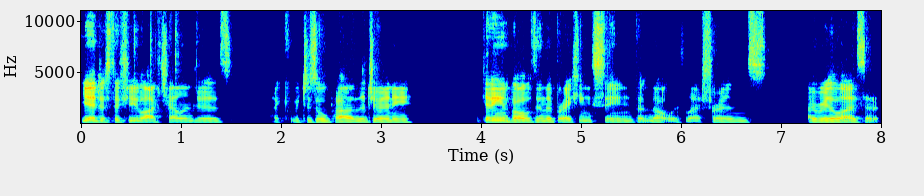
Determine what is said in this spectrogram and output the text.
yeah, just a few life challenges, like which is all part of the journey. Getting involved in the breaking scene, but not with my friends. I realized that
